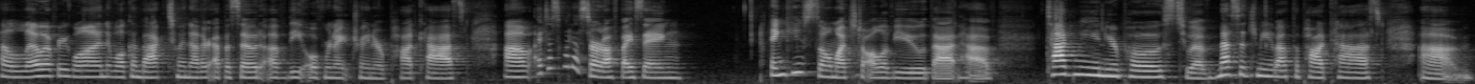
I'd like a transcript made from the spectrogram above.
Hello, everyone. Welcome back to another episode of the Overnight Trainer podcast. Um, I just want to start off by saying thank you so much to all of you that have tagged me in your posts, who have messaged me about the podcast. Um,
